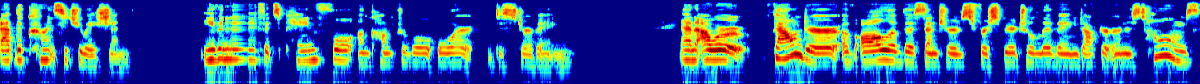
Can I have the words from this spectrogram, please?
at the current situation, even if it's painful, uncomfortable, or disturbing. And our founder of all of the Centers for Spiritual Living, Dr. Ernest Holmes,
